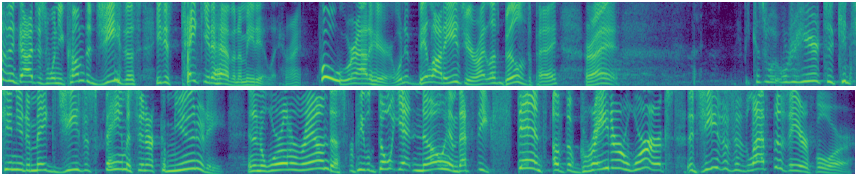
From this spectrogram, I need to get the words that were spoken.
doesn't God just, when you come to Jesus, He just take you to heaven immediately? Right? Whoo, we're out of here. Wouldn't it be a lot easier, right? Less bills to pay, right? Because we're here to continue to make Jesus famous in our community and in the world around us for people don't yet know him. That's the extent of the greater works that Jesus has left us here for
